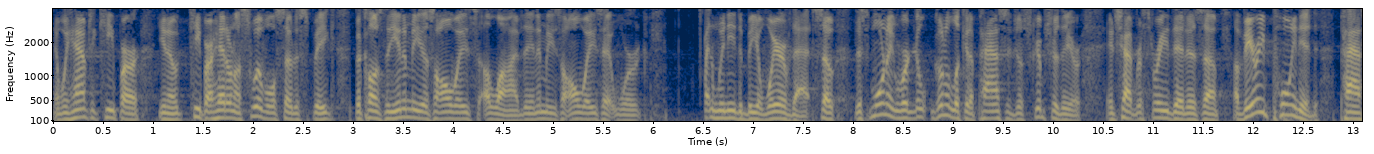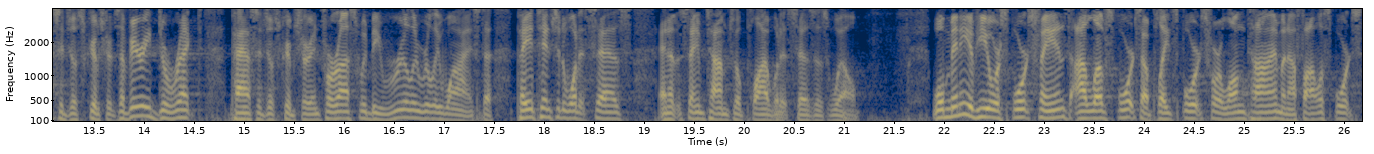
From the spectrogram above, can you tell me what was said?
and we have to keep our, you know, keep our head on a swivel, so to speak, because the enemy is always alive. The enemy is always at work. And we need to be aware of that. So this morning we're going to look at a passage of scripture there in chapter 3 that is a, a, very pointed passage of scripture. It's a very direct passage of scripture. And for us, we'd be really, really wise to pay attention to what it says and at the same time to apply what it says as well. Well, many of you are sports fans. I love sports. I played sports for a long time and I follow sports.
